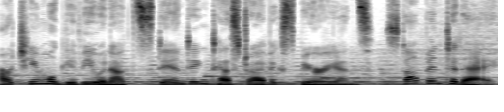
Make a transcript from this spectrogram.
Our team will give you an outstanding test drive experience. Stop in today.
